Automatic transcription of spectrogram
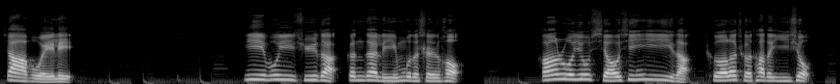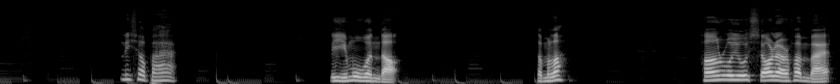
下不为例。亦步亦趋的跟在李牧的身后，唐若幽小心翼翼的扯了扯他的衣袖。李小白，李牧问道：“怎么了？”唐若幽小脸泛白。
